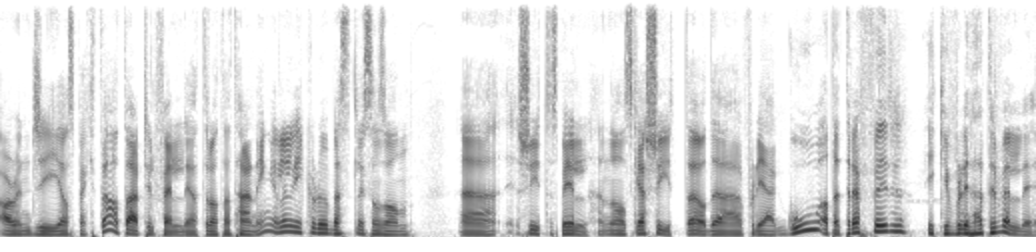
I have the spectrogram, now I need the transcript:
RNG-aspektet? At det er tilfeldigheter og at det er terning? Eller liker du best liksom sånn eh, skytespill? Nå skal jeg skyte, og det er fordi jeg er god, at jeg treffer, ikke fordi det er tilfeldig.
